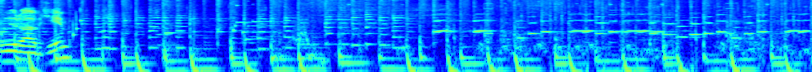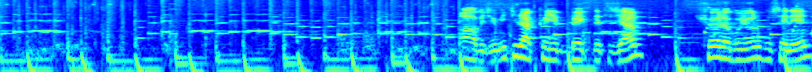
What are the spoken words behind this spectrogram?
Buyur abicim. Abicim iki dakikayı bekleteceğim. Şöyle buyur bu senin.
